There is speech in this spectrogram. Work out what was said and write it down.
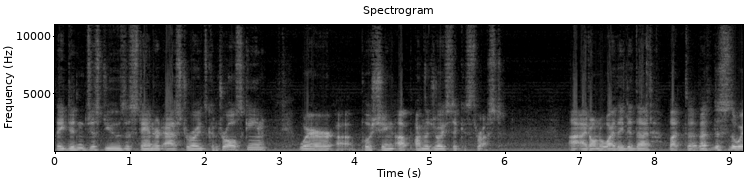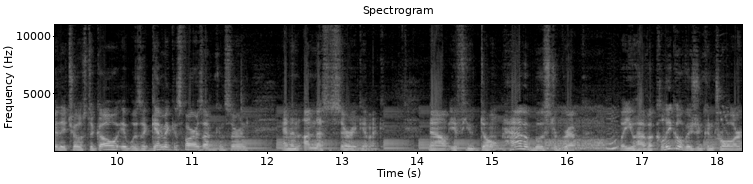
they didn't just use a standard asteroids control scheme where uh, pushing up on the joystick is thrust. I don't know why they did that, but uh, that, this is the way they chose to go. It was a gimmick as far as I'm concerned, and an unnecessary gimmick. Now, if you don't have a booster grip, but you have a ColecoVision controller,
